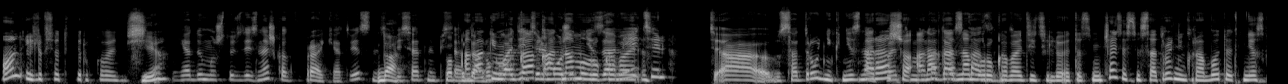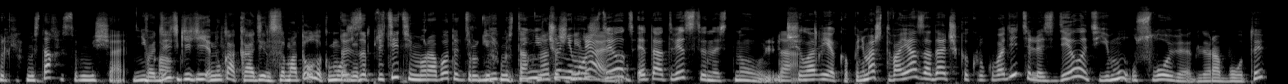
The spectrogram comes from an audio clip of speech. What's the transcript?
Он или все-таки руководитель? Все. Я думаю, что здесь, знаешь, как в браке, ответственность Да. 50 на 50. А как ему- как Руководитель может одному не руковод- заметить, а сотрудник не знает. Хорошо, а надо как одному руководителю это замечать, если сотрудник работает в нескольких местах и совмещает? Никак. Водить гиги- Ну как, один стоматолог То может... есть запретить ему работать в других Ни- местах. Ты ничего не можешь нереально. сделать, это ответственность ну, Да. человека. Понимаешь, твоя задача как руководителя сделать ему условия для работы,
